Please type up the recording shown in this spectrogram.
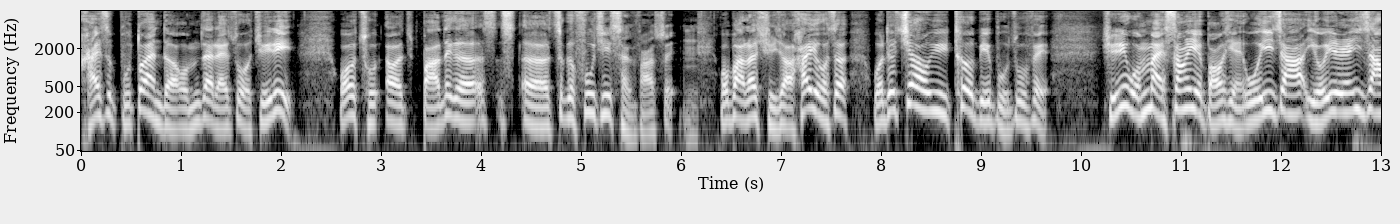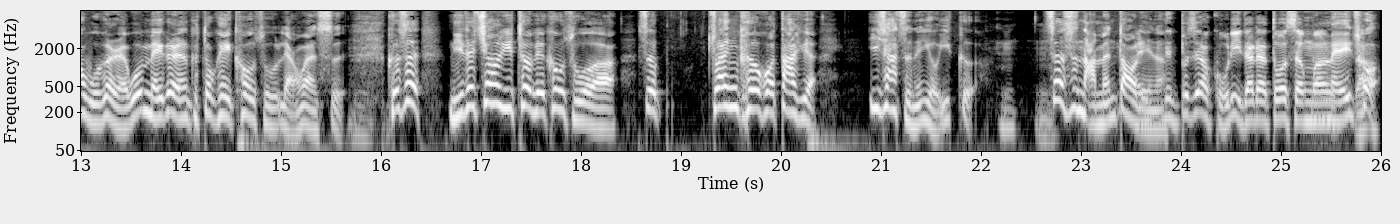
还是不断的，我们再来做。举例，我处呃把那个呃这个夫妻惩罚税，我把它取消。还有是我的教育特别补助费。举例，我们买商业保险，我一家有一人一家五个人，我每个人都可以扣除两万四。可是你的教育特别扣除额是专科或大学，一家只能有一个。嗯，这是哪门道理呢？你不是要鼓励大家多生吗？没错，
